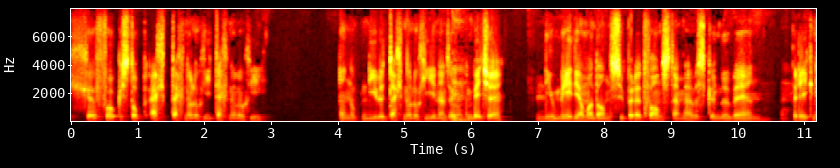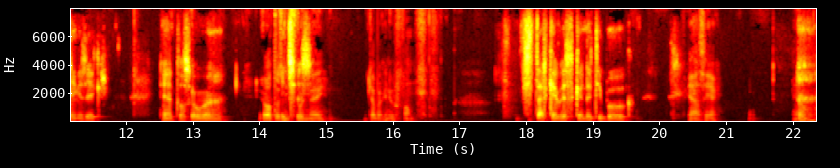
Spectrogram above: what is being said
gefocust op echt technologie, technologie. En op nieuwe technologieën en zo. Een beetje nieuw media, maar dan super advanced en met wiskunde bij en berekeningen zeker. Ja, dat zo eh, Ja, het is niet Iets voor is- mij. Ik heb er genoeg van. sterk in wiskunde, Thibaut ook. Ja, zeer. Ja. Eh.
